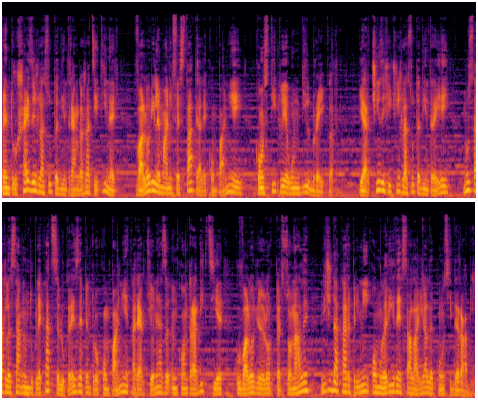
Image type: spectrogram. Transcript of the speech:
Pentru 60% dintre angajații tineri, valorile manifestate ale companiei constituie un deal breaker, iar 55% dintre ei nu s-ar lăsa înduplecat să lucreze pentru o companie care acționează în contradicție cu valorile lor personale, nici dacă ar primi o mărire salarială considerabilă.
